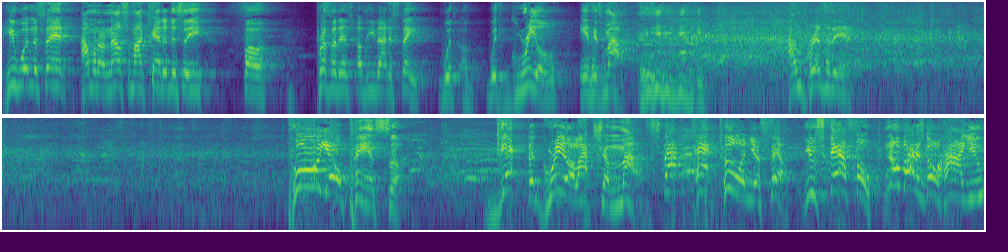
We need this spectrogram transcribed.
He wouldn't have said, I'm going to announce my candidacy for president of the United States with a with grill in his mouth. I'm president. your pants up. Get the grill out your mouth. Stop tattooing yourself. You scare folk. Nobody's to hire you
